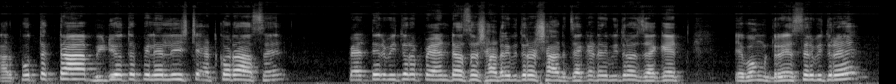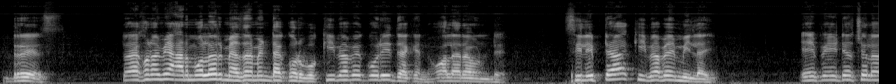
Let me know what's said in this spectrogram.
আর প্রত্যেকটা ভিডিওতে প্লে লিস্ট অ্যাড করা আছে। প্যান্টের ভিতরে প্যান্ট আছে, শার্টের ভিতরে শার্ট, জ্যাকেটের ভিতরে জ্যাকেট এবং ড্রেসের ভিতরে ড্রেস। তো এখন আমি আরমলের মেজারমেন্টটা করব। কীভাবে করি দেখেন অল অ্যারাউন্ডে স্লিপটা কীভাবে মিলাই? এই পেজটা চলে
